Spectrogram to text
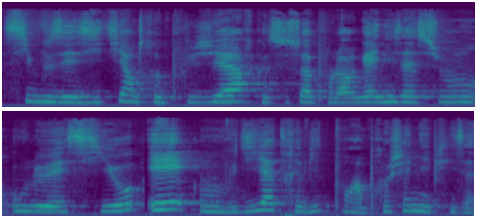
si vous hésitiez entre plusieurs, que ce soit pour l'organisation ou le SEO. Et on vous dit à très vite pour un prochain épisode.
